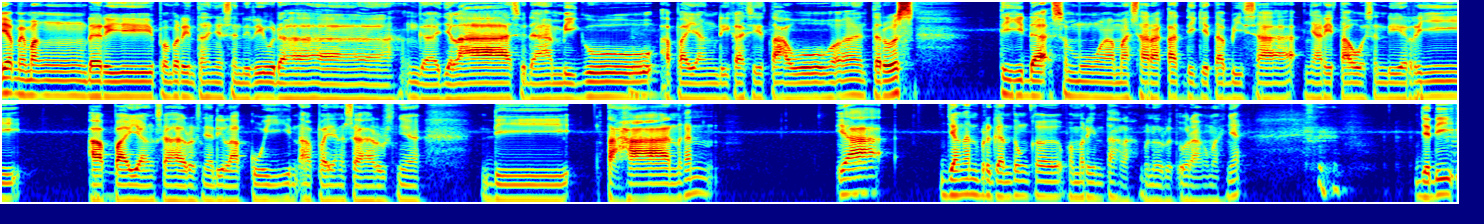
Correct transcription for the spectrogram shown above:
Ya memang dari pemerintahnya sendiri udah nggak jelas, sudah ambigu apa yang dikasih tahu. eh, Terus tidak semua masyarakat di kita bisa nyari tahu sendiri apa yang seharusnya dilakuin, apa yang seharusnya ditahan kan ya jangan bergantung ke pemerintah lah menurut orang mahnya. Jadi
